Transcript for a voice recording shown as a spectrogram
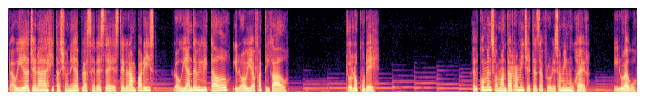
la vida llena de agitación y de placeres de este gran París lo habían debilitado y lo había fatigado. Yo lo curé. Él comenzó a mandar ramilletes de flores a mi mujer, y luego,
